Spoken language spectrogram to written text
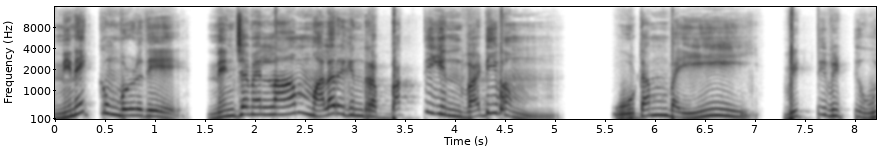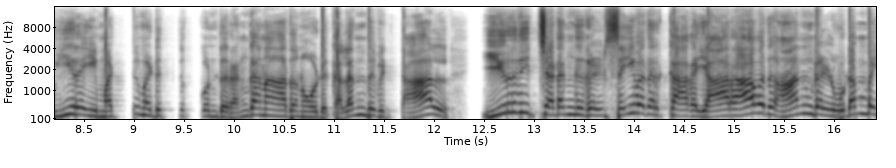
நினைக்கும் பொழுதே நெஞ்சமெல்லாம் மலருகின்ற பக்தியின் வடிவம். உடம்பை விட்டு விட்டு உயிரை மட்டும் எடுத்துக்கொண்டு ரங்கநாதனோடு கலந்து விட்டால் இறுதிச் சடங்குகள் செய்வதற்காக யாராவது ஆண்கள் உடம்பை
